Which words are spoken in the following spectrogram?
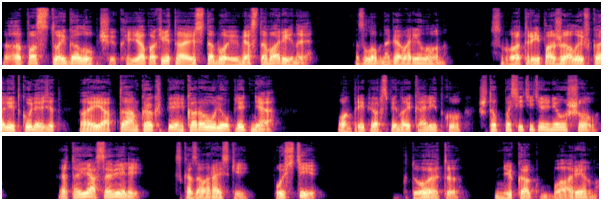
«А постой, голубчик, я поквитаюсь с тобой вместо Марины», — злобно говорил он. «Смотри, пожалуй, в калитку лезет, а я там, как пень, караулю у плетня». Он припер спиной калитку, чтоб посетитель не ушел. «Это я, Савелий», — сказал Райский. «Пусти». «Кто это? Не как барин?»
